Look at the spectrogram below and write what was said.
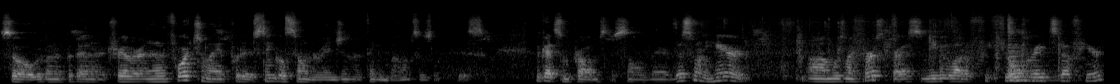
So we're gonna put that on a trailer, and unfortunately I put a single cylinder engine, the thing bounces like this. We got some problems to solve there. This one here um, was my first press, and we do a lot of fu- fuel grade stuff here.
